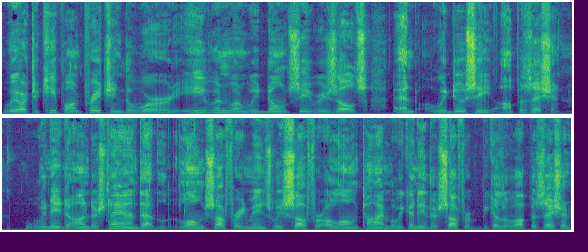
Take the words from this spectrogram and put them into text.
We are to keep on preaching the word even when we don't see results and we do see opposition we need to understand that long suffering means we suffer a long time. We can either suffer because of opposition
